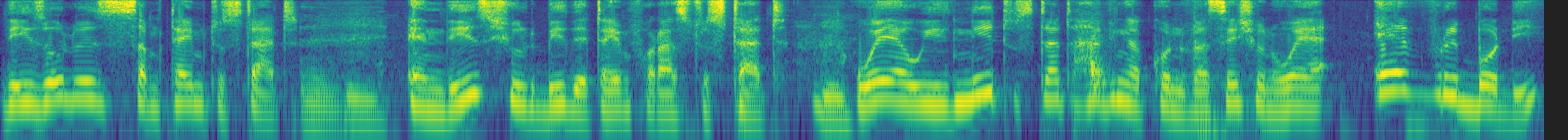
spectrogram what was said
There is always some time to start. Mm-hmm. And this should be the time for us to start. Mm. Where we need to start having a conversation where everybody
